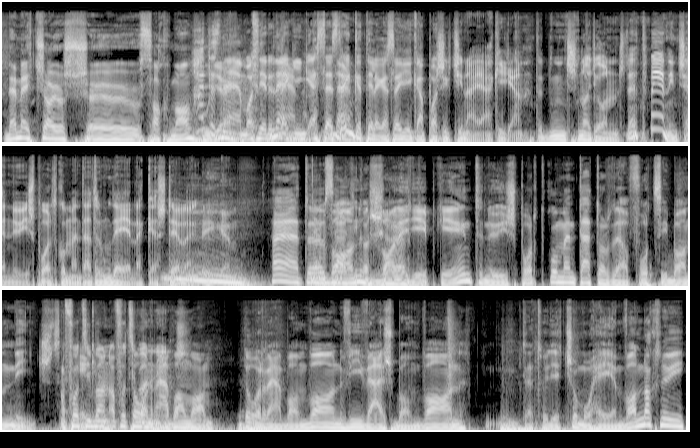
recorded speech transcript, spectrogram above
Nem egy csajos ö, szakma, Hát ugye? ez nem, azért Nem, legink, ezt, ezt nem. nem. tényleg ezt leginkább pasik csinálják, igen. Tehát nincs nagyon, de miért nincsen női sportkommentátorunk, de érdekes tényleg. Igen. Hát Nem van, van egyébként női sportkommentátor, de a fociban nincs. A fociban, a fociban Tornában van. Tornában van, vívásban van, tehát hogy egy csomó helyen vannak női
